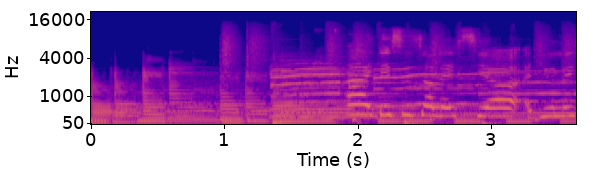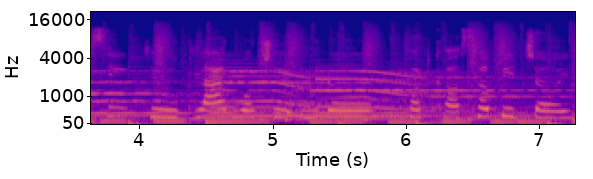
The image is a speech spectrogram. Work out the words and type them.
Hi, this is Alessia, and you're listening to Cloud Watcher Uno podcast. Hope you enjoy.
